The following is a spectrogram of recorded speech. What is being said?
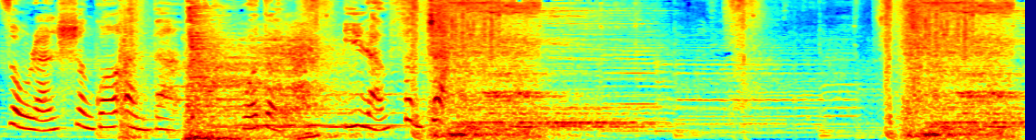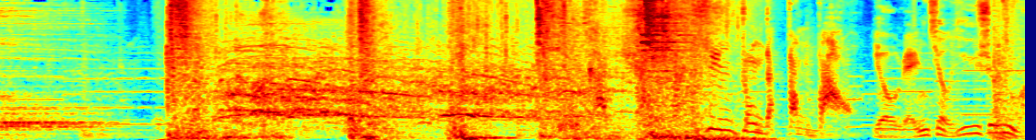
纵然圣光暗淡，我等依然奋战。看心中的风暴，有人叫医生吗？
